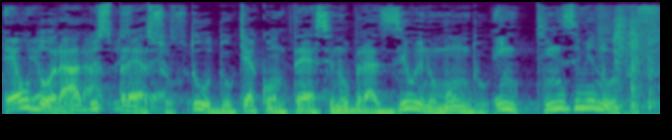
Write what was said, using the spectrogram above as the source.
É o Dourado Expresso. Tudo o que acontece no Brasil e no mundo em 15 minutos.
